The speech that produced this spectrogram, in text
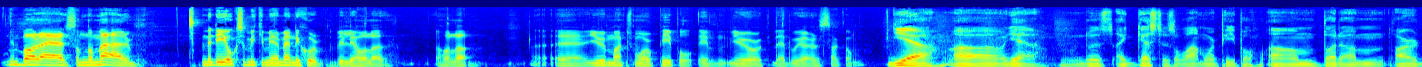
bara är som de är. Men det är också mycket mer människor vill jag hålla. hålla. Uh, you much more people in New York than we are in Stockholm. Yeah, uh, yeah. There's, I guess there's a lot more people. Um, but um, our,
